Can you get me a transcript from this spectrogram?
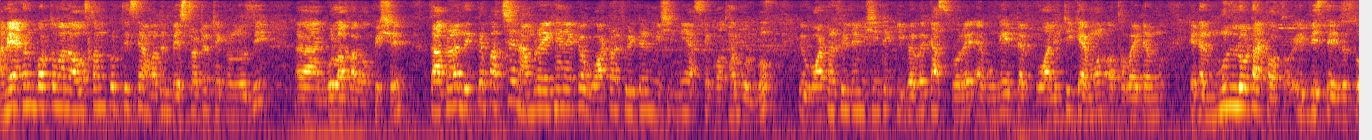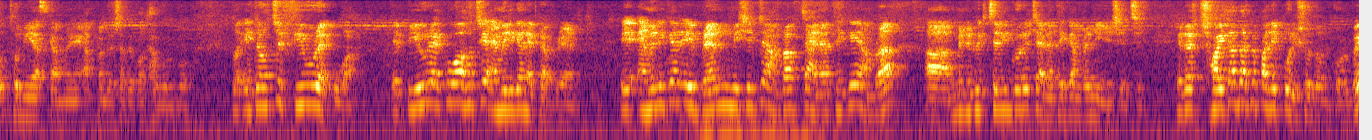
আমি এখন বর্তমানে অবস্থান করতেছি আমাদের বেস্ট অর্ডার টেকনোলজি গোলাবাগ অফিসে। তো আপনারা দেখতে পাচ্ছেন, আমরা এখানে একটা ওয়াটার ফিল্টার মেশিন নিয়ে আজকে কথা বলব। এই ওয়াটার ফিল্টার মেশিনটা কীভাবে কাজ করে এবং এটার কোয়ালিটি কেমন অথবা এটার এটার মূল্যটা কত? এই বিস্তারিত তথ্য নিয়ে আজকে আমি আপনাদের সাথে কথা বলব। তো এটা হচ্ছে ফিউর অ্যাকোয়া এই পিউর অ্যাকোয়া হচ্ছে আমেরিকান একটা ব্র্যান্ড এই আমেরিকান এই ব্র্যান্ড মেশিনটা আমরা চায়না থেকে আমরা ম্যানুফ্যাকচারিং করে চায়না থেকে আমরা নিয়ে এসেছি। এটা ছয়টা ধাপে পানি পরিশোধন করবে।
